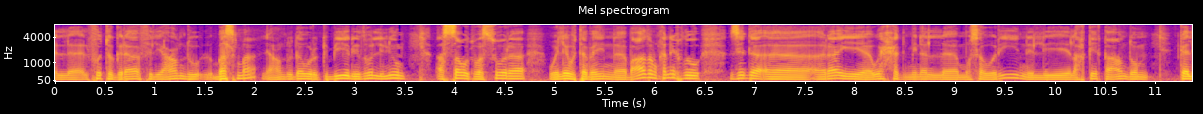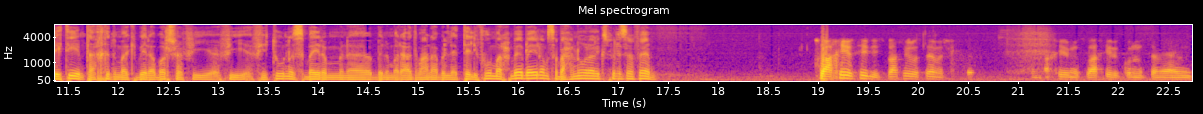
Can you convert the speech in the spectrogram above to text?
الفوتوغراف اللي عنده بصمة اللي عنده دور كبير يظل اليوم الصوت والصورة ولاو تابعين بعضهم. خلينا ناخذوا آه، رأي واحد من المصورين اللي الحقيقة عندهم qualité نتاع خدمة كبيرة برشا في في في تونس. بيرم من بن مراد معنا بالتليفون. مرحبا بيرم صباح النور على FM صباح الخير سيدي صباح الخير اسامه صباح الخير صباح الخير لكل المستمعين.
